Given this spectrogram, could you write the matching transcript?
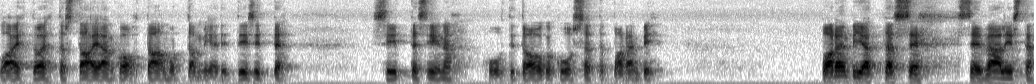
vaihtoehtoista ajankohtaa, mutta mietittiin sitten, sitten siinä huhti-toukokuussa, että parempi, parempi jättää se, se välistä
